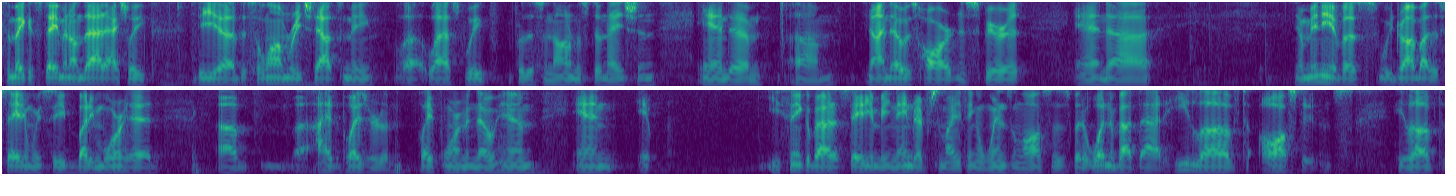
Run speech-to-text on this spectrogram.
to make a statement on that. Actually, the, uh, this alum reached out to me uh, last week for this anonymous donation. And, um, um, you know, I know his heart and his spirit. And, uh, you know, many of us, we drive by the stadium, we see Buddy Moorhead. Uh, I had the pleasure to play for him and know him. And it, you think about a stadium being named after somebody, you think of wins and losses, but it wasn't about that. He loved all students. He loved,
